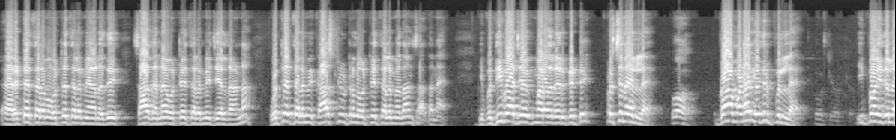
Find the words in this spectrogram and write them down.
அஹ், இரட்டை தலைமை ஒற்றை தலைமையானது சாதனை ஒற்றை தலைமை ஜெயலலிதான்னா ஒற்றை தலைமை காஸ்ட் நியூட்ரல் ஒற்றை தலைமை தான் சாதனை. இப்ப தீபா ஜெயக்குமார் அதுல இருக்கட்டு பிரச்சனை இல்லை. ஓ. பிராமணர் எதிர்ப்பு இல்லை. இப்போ இதுல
